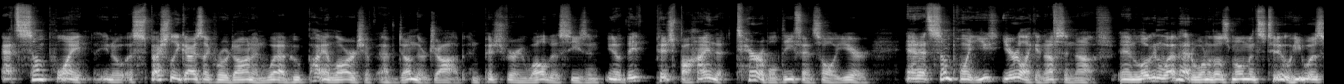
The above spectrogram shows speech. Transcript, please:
at some point, you know, especially guys like Rodon and Webb, who by and large have, have done their job and pitched very well this season, you know, they've pitched behind the terrible defense all year. And at some point, you, are like, enough's enough. And Logan Webb had one of those moments too. He was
